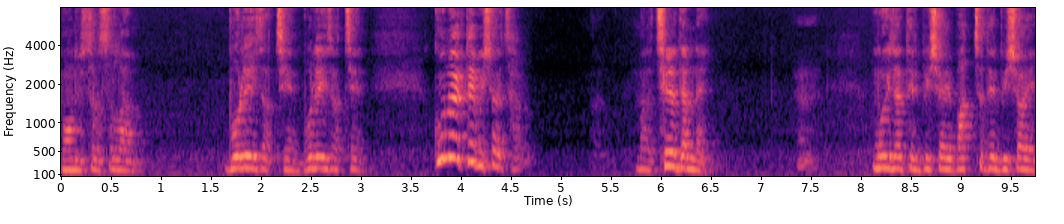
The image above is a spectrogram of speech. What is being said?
মনুসাল্লাম বলেই যাচ্ছেন বলেই যাচ্ছেন। কোনো একটা বিষয় ছাড় মানে ছেড়ে দেন নাই। হ্যাঁ, মহিলাদের বিষয়ে বাচ্চাদের বিষয়ে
